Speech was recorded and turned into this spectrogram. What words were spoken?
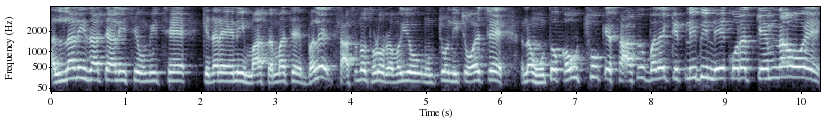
અલ્લાહની જાતે આલી છે, ઉમીદ છે કે જ્યારે એની માં સમજે ભલે સાસુનો થોડો રવૈયો ઊંચો નીચો હોય છે, અને હું તો કહું છું કે સાસુ ભલે કેટલી બી નેક ઓરત કેમ ના હોય,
